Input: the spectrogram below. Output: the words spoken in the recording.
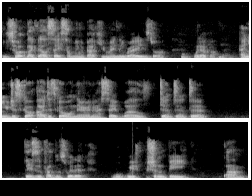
you talk like they'll say something about humanely raised or whatever, and you just go. I just go on there and I say, well, dun, dun, dun, these are the problems with it. We shouldn't be um,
